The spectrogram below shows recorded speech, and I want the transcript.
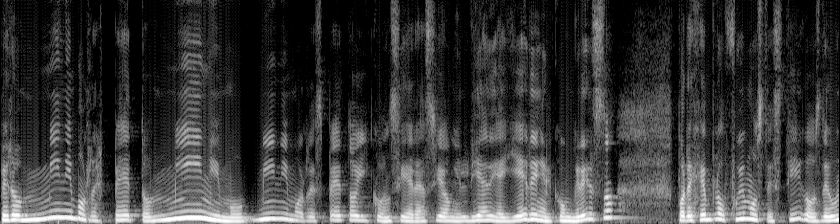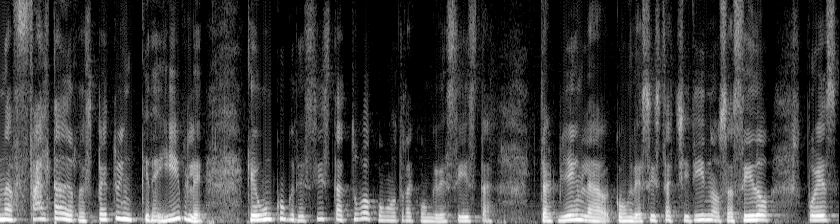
pero mínimo respeto, mínimo, mínimo respeto y consideración. El día de ayer en el Congreso, por ejemplo, fuimos testigos de una falta de respeto increíble que un congresista tuvo con otra congresista. También la congresista Chirinos ha sido pues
